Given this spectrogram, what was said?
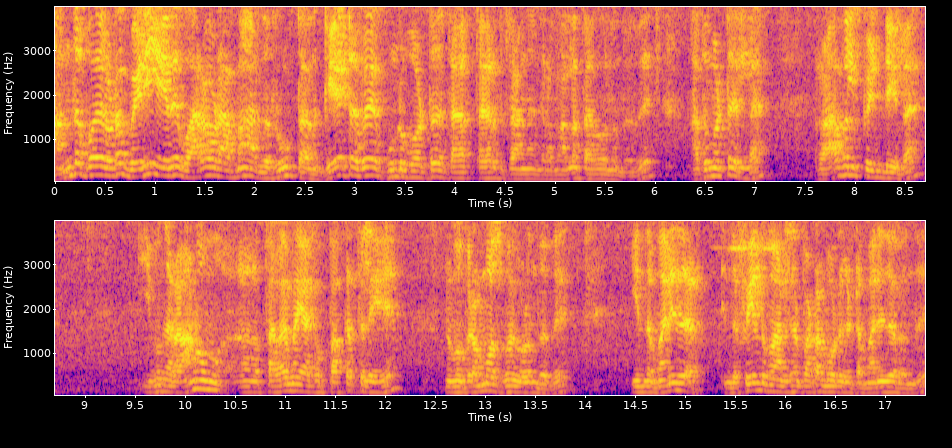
அந்த பகுதியோட வெளியே எது வரவிடாமல் அந்த ரூட் அந்த கேட்டவே குண்டு போட்டு த தகர்த்துட்டாங்கங்கிற மாதிரிலாம் தகவல் இருந்தது. அது மட்டும் இல்லை ராவல்பிண்டியில் இவங்க இராணுவ தலைமையாக பக்கத்திலேயே நம்ம பிரம்மோஸ் போய் விழுந்தது. இந்த மனிதர் இந்த ஃபீல்டு மார்ஷல் பட்டம் போட்டுக்கிட்ட மனிதர் வந்து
